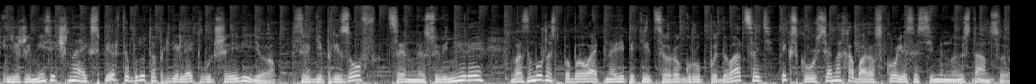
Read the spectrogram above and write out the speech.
Ежемесячно эксперты будут определять лучшие видео. Среди призов ценные сувениры, возможность побывать на репетиции рок-группы 20, экскурсия на Хабаровскую лесосеменную станцию.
